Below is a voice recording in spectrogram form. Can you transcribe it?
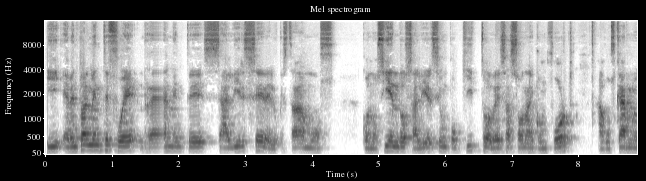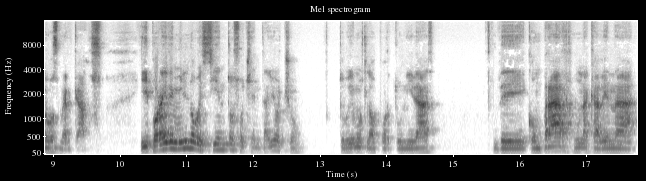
Y eventualmente fue realmente salirse de lo que estábamos conociendo, salirse un poquito de esa zona de confort a buscar nuevos mercados. Y por ahí de 1988 tuvimos la oportunidad de comprar una cadena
